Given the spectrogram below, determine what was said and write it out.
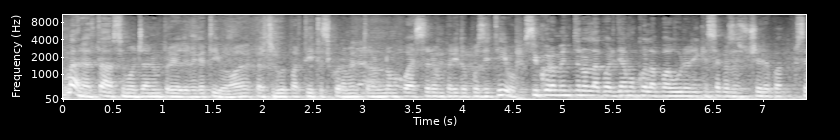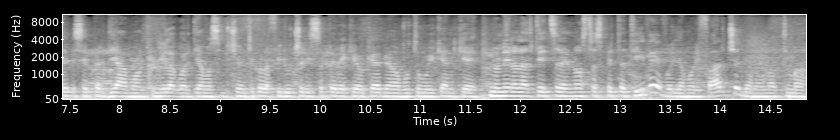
Ma in realtà siamo già in un periodo negativo, no? perso due partite sicuramente non, non, può essere un periodo positivo. Sicuramente non la guardiamo con la paura di chissà cosa succede se, se perdiamo, quindi la guardiamo semplicemente con la fiducia di sapere che ok abbiamo avuto un weekend che non era all'altezza delle nostre aspettative e vogliamo rifarci, abbiamo un'ottima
